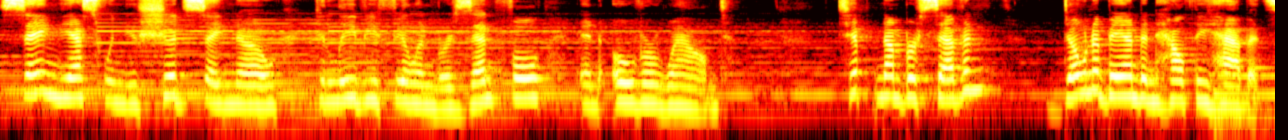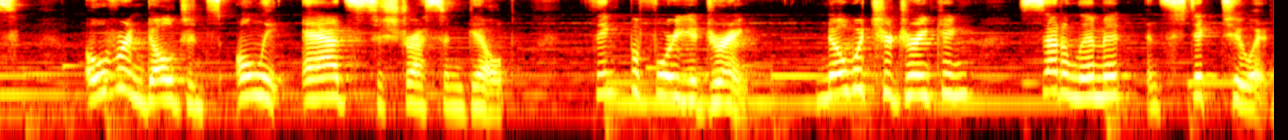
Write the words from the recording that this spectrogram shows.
Saying yes when you should say no can leave you feeling resentful and overwhelmed. Tip number seven don't abandon healthy habits. Overindulgence only adds to stress and guilt. Think before you drink. Know what you're drinking, set a limit, and stick to it.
